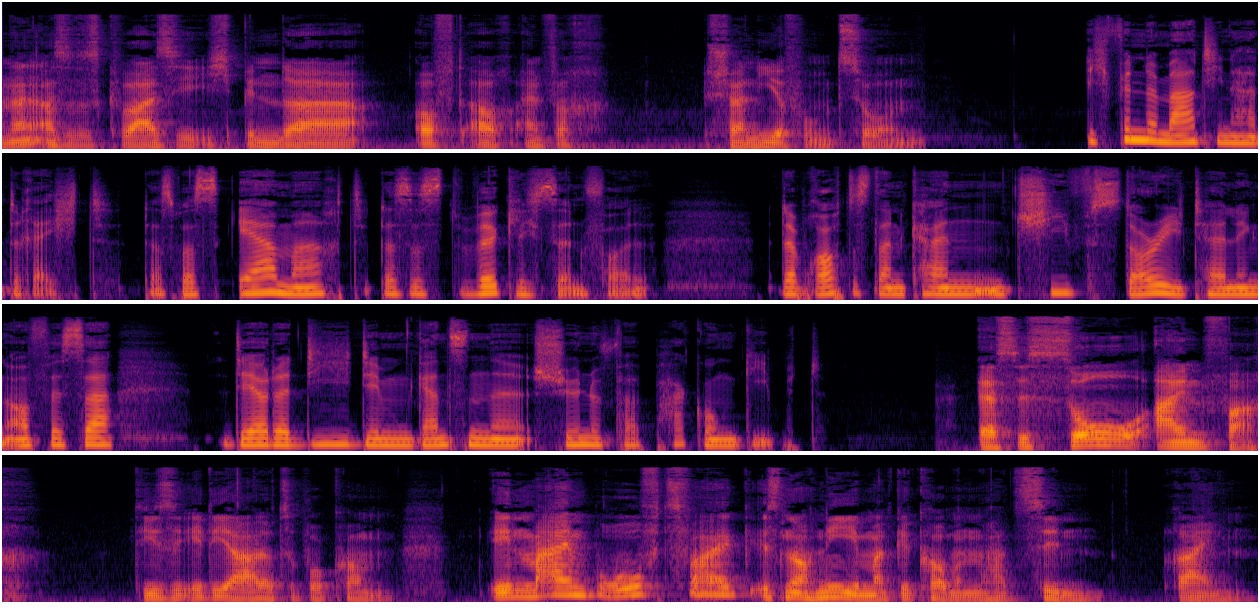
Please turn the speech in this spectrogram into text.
Ne? Also das ist quasi, ich bin da oft auch einfach Scharnierfunktion. Ich finde, Martin hat recht. Das, was er macht, das ist wirklich sinnvoll. Da braucht es dann keinen Chief Storytelling Officer, der oder die dem Ganzen eine schöne Verpackung gibt. Es ist so einfach, diese Ideale zu bekommen. In meinem Berufszweig ist noch nie jemand gekommen und hat Sinn rein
